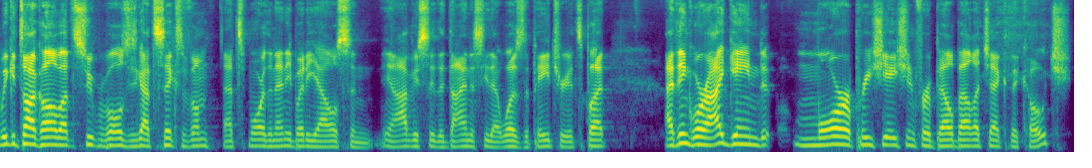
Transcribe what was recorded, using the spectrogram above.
We could talk all about the Super Bowls. He's got six of them. That's more than anybody else. And, you know, obviously the dynasty that was the Patriots. But I think where I gained more appreciation for Bill Belichick, the coach,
